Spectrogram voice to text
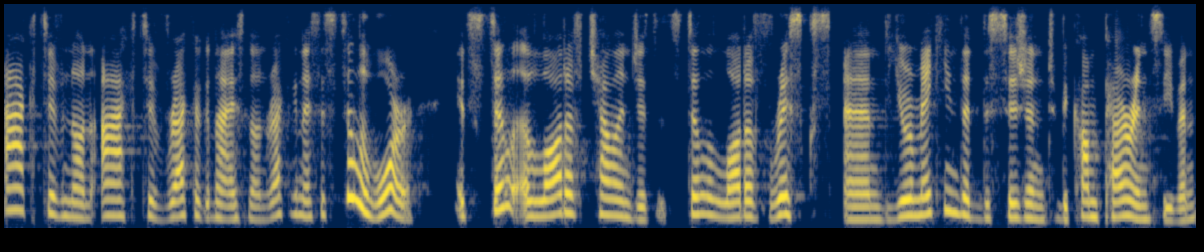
Active, non active, recognized, non recognized, it's still a war it's still a lot of challenges it's still a lot of risks and you're making the decision to become parents even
